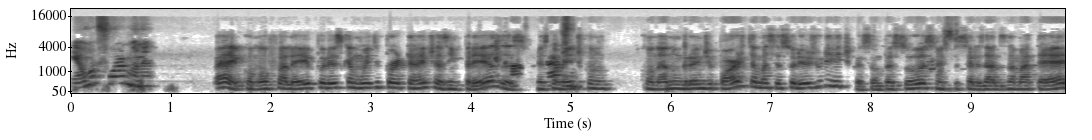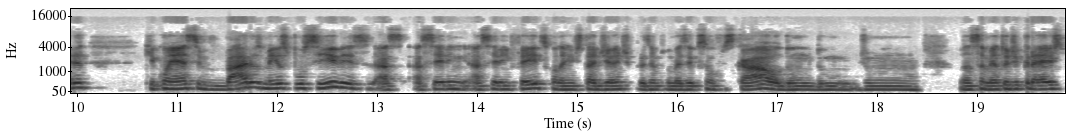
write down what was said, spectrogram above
É uma forma, né? É, como eu falei, por isso que é muito importante as empresas, principalmente quando, quando é num grande porte, ter uma assessoria jurídica. São pessoas que são especializadas na matéria, que conhece vários meios possíveis a, a, serem, a serem feitos quando a gente está diante, por exemplo, de uma execução fiscal, de um, de um, de um lançamento de crédito,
